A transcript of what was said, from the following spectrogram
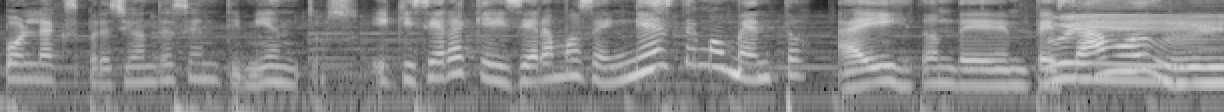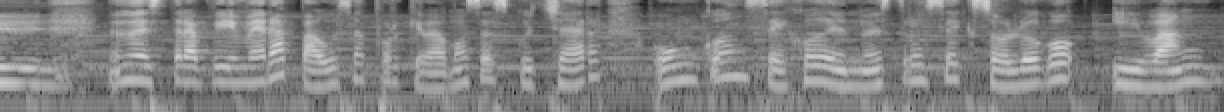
por la expresión de sentimientos. Y quisiera que hiciéramos en este momento, ahí donde empezamos nuestra primera pausa, porque vamos a escuchar un consejo de nuestro sexólogo Iván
